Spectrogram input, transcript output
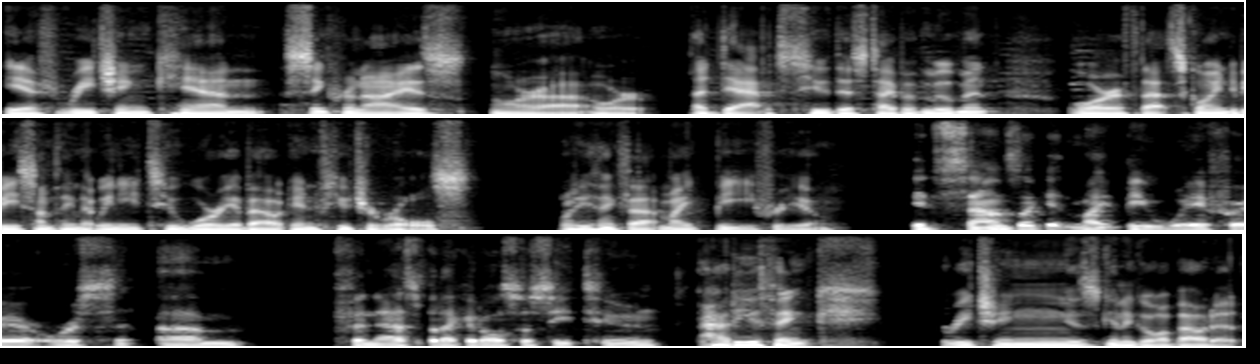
if reaching can synchronize or uh, or adapt to this type of movement, or if that's going to be something that we need to worry about in future roles. What do you think that might be for you? It sounds like it might be Wayfare or um, Finesse, but I could also see Tune. How do you think reaching is going to go about it?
